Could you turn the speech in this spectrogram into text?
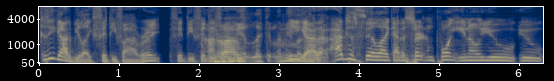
Because he got to be like 55, right? 50, I don't know, let me look at let me He look got it. I just feel like at a certain point, you know, you, you,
